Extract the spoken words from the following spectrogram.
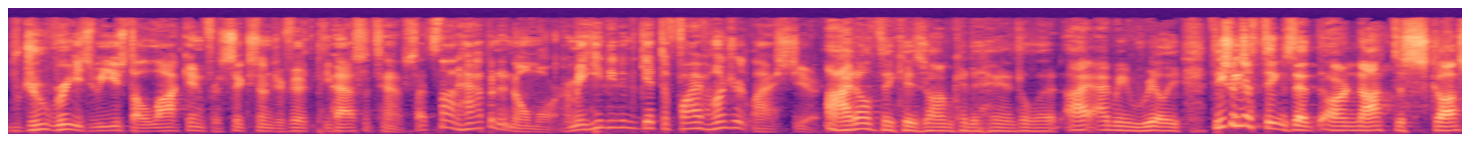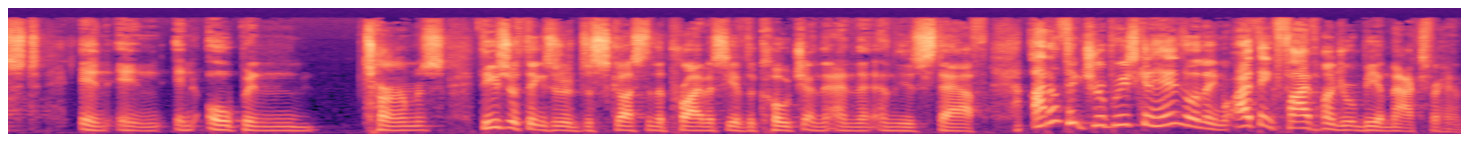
Drew Brees, we used to lock in for 650 pass attempts. That's not happening no more. I mean, he didn't even get to 500 last year. I don't think his arm can handle it. I, I mean, really, these are things that are not discussed in in, in open terms. These are things that are discussed in the privacy of the coach and the, and the, and the staff. I don't think Drew Brees can handle it anymore. I think 500 would be a max for him.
